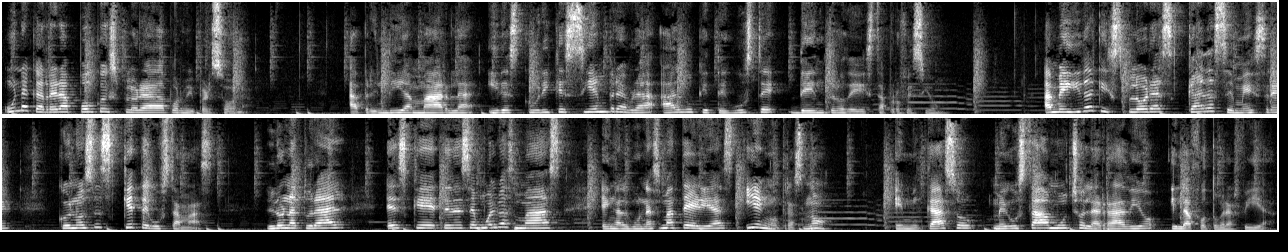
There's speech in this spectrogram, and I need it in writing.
una carrera poco explorada por mi persona. Aprendí a amarla y descubrí que siempre habrá algo que te guste dentro de esta profesión. A medida que exploras cada semestre, conoces qué te gusta más. Lo natural es que te desenvuelvas más en algunas materias y en otras no. En mi caso, me gustaba mucho la radio y la fotografía,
